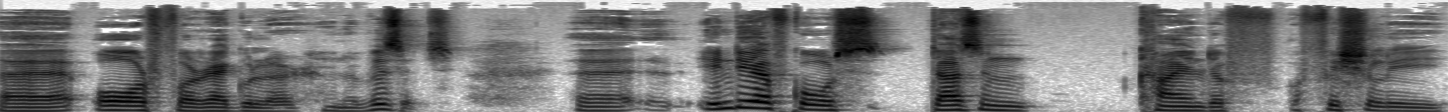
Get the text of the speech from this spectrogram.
uh, or for regular you know, visits. Uh, India, of course, doesn't kind of officially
